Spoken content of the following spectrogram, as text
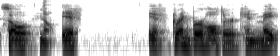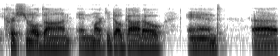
so? No. If if Greg Berhalter can make Cristian Roldan and Marky Delgado and uh,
